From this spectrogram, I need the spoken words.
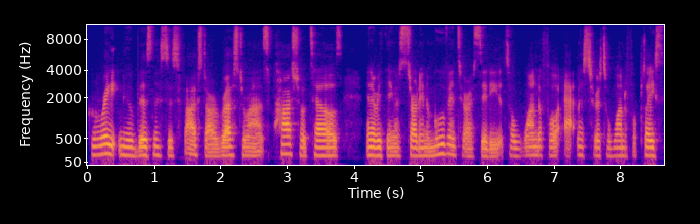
great new businesses, five-star restaurants, posh hotels, and everything is starting to move into our city. It's a wonderful atmosphere. It's a wonderful place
